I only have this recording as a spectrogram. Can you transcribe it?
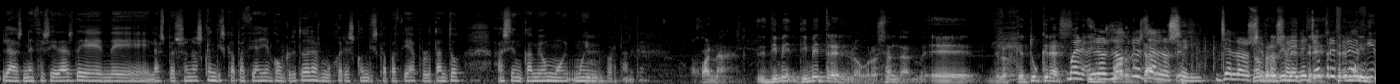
Las necesidades de, las personas con discapacidad y en concreto de las mujeres con discapacidad. Por lo tanto, ha sido un cambio muy, muy importante. Juana, dime, dime tres logros, anda, eh, de los que tú creas Bueno, los logros ya los, he, ya los hemos oído. Yo prefiero decir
